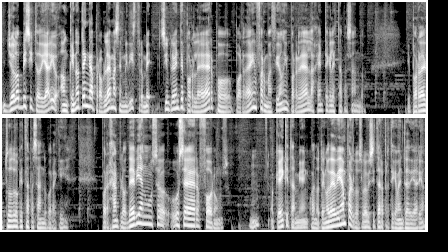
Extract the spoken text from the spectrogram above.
yo los visito diario, aunque no tenga problemas en mi distro, simplemente por leer, por, por, leer información y por leer la gente que le está pasando. Y por leer todo lo que está pasando por aquí. Por ejemplo, Debian User, Forums. Ok, que también cuando tengo Debian, pues los suelo visitar prácticamente a diario.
